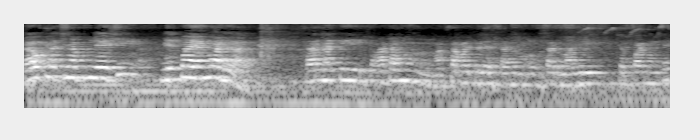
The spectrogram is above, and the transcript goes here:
డౌట్లు వచ్చినప్పుడు లేచి నిర్భయంగా అడగాలి. సార్ నాకు ఈ పాఠం అర్థమైతే లేదు సార్ ఒకసారి మళ్ళీ చెప్పండి అంటే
